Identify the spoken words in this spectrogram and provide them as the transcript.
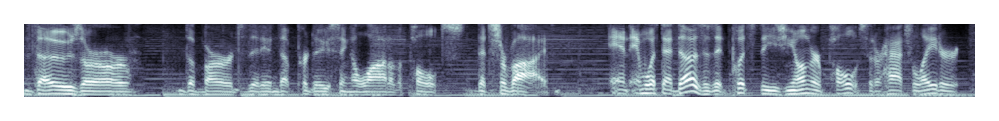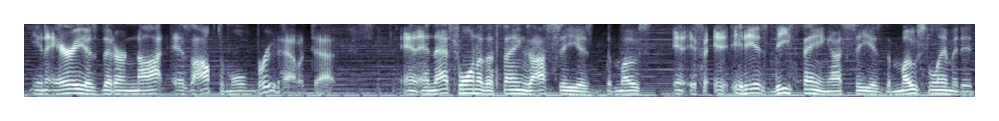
those are the birds that end up producing a lot of the poults that survive. And, and what that does is it puts these younger poults that are hatched later in areas that are not as optimal brood habitat. And, and that's one of the things I see as the most, if it, it is the thing I see as the most limited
